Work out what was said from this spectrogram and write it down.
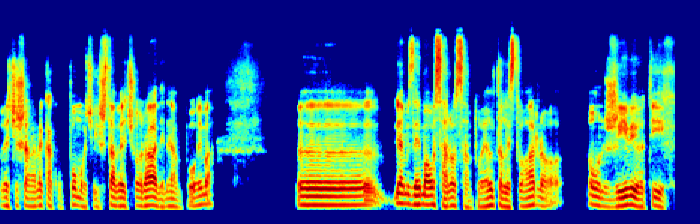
već išao na nekakvu pomoć ili šta već on radi, nemam pojma. E, ja mislim da ima 8-8 po ali stvarno on živi od tih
